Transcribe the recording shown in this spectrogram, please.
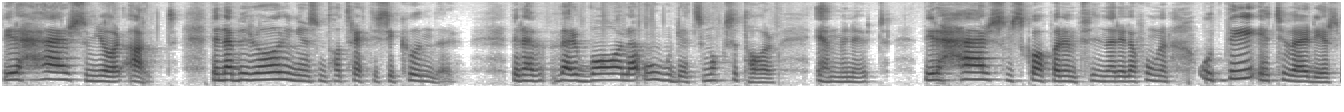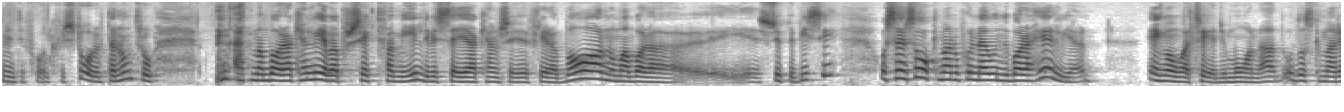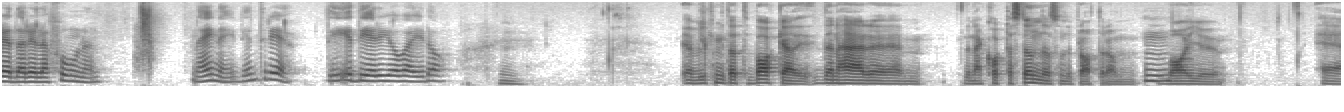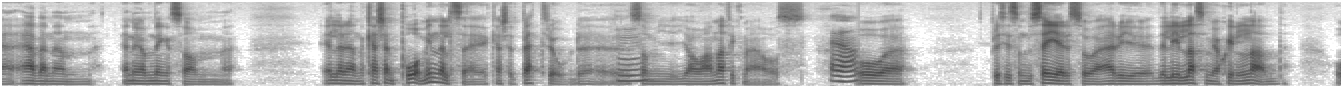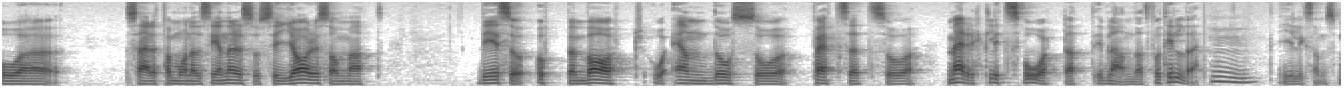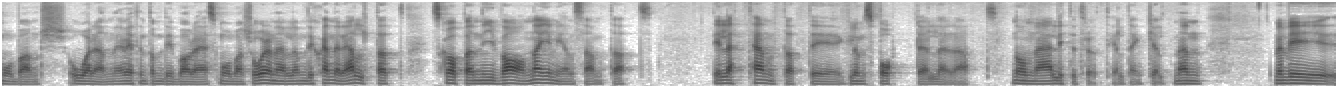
Det är det här som gör allt. Den där beröringen som tar 30 sekunder. Det där verbala ordet som också tar en minut. Det är det här som skapar den fina relationen. Och det är tyvärr det som inte folk förstår. Utan de tror att man bara kan leva projektfamilj, det vill säga kanske flera barn och man bara är superbusy. Och sen så åker man på den där underbara helgen en gång var tredje månad och då ska man rädda relationen. Nej, nej, det är inte det. Det är det du gör varje dag. Mm. Jag vill knyta tillbaka, den här, eh, den här korta stunden som du pratar om mm. var ju eh, även en, en övning som, eller en, kanske en påminnelse, kanske ett bättre ord, eh, mm. som jag och Anna fick med oss. Ja. Och eh, precis som du säger så är det ju det lilla som gör skillnad. Och eh, så här ett par månader senare så ser jag det som att det är så uppenbart och ändå så på ett sätt så märkligt svårt att ibland att få till det. Mm i liksom småbarnsåren. Jag vet inte om det bara är småbarnsåren eller om det är generellt att skapa en ny vana gemensamt. Att det är lätt hänt att det glöms bort eller att någon är lite trött helt enkelt. Men, men vi,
